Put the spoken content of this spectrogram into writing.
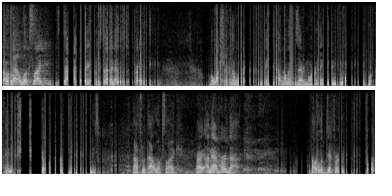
I don't know that looks like exactly. Is crazy. Well, wash her in the Word you got Romans every morning, and you wait for and you show her. That's what that looks like, right? I mean, I've heard that. No, it'll look different for,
